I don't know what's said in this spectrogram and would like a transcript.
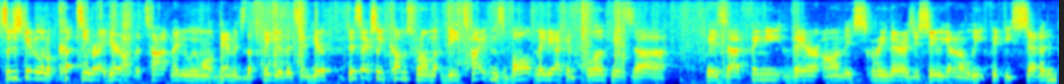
So just give it a little cutsy right here off the top. Maybe we won't damage the figure that's in here. This actually comes from the Titans Vault. Maybe I can plug his... Uh, his uh, thingy there on the screen there. As you see, we got an Elite 57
